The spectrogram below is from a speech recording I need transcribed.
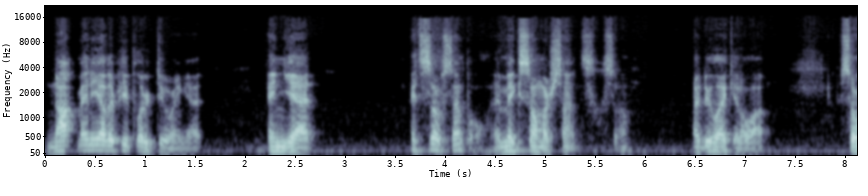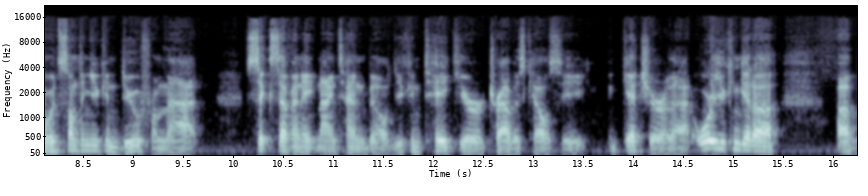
not many other people are doing it, and yet it's so simple. It makes so much sense. So I do like it a lot. So it's something you can do from that six, seven, eight, nine, ten build. You can take your Travis Kelce and get your that, or you can get a a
